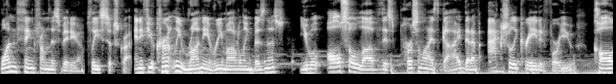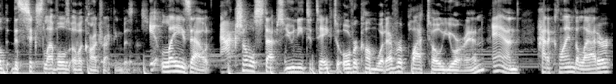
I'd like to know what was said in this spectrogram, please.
one thing from this video, please subscribe. And if you currently run a remodeling business, you will also love this personalized guide that I've actually created for you called The Six Levels of a Contracting Business. It lays out actionable steps you need to take to overcome whatever plateau you are in and how to climb the ladder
